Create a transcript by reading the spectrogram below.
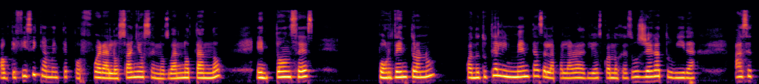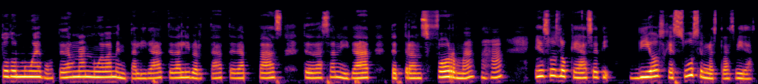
Aunque físicamente por fuera los años se nos van notando, entonces por dentro, ¿no? Cuando tú te alimentas de la palabra de Dios, cuando Jesús llega a tu vida, hace todo nuevo, te da una nueva mentalidad, te da libertad, te da paz, te da sanidad, te transforma. Ajá. Eso es lo que hace Dios Jesús en nuestras vidas.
